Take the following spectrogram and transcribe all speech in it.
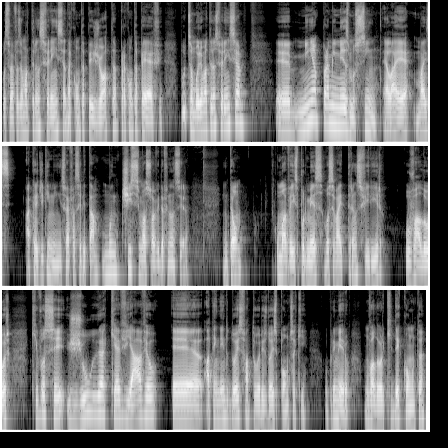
você vai fazer uma transferência da conta PJ para a conta PF. Putz, amor, é uma transferência é, minha para mim mesmo. Sim, ela é, mas acredite em mim, isso vai facilitar muitíssimo a sua vida financeira. Então, uma vez por mês, você vai transferir o valor que você julga que é viável é, atendendo dois fatores, dois pontos aqui. O primeiro, um valor que dê conta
